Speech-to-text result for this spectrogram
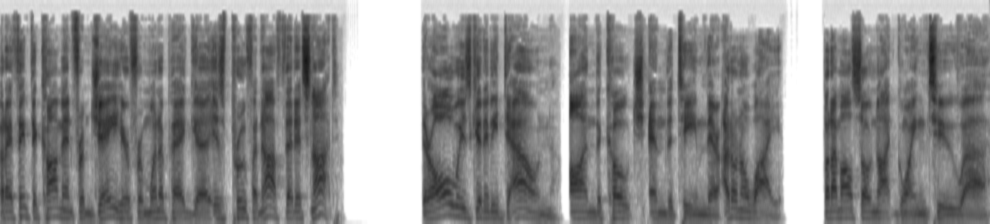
But I think the comment from Jay here from Winnipeg uh, is proof enough that it's not. They're always going to be down on the coach and the team there. I don't know why, but I'm also not going to uh,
